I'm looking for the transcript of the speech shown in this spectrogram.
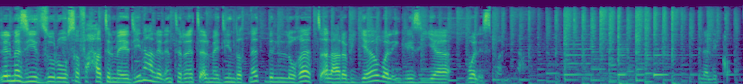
للمزيد زوروا صفحات الميادين على الإنترنت الميادين دوت نت باللغات العربية والإنجليزية والإسبانية. إلى اللقاء.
